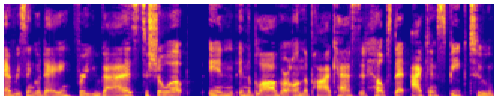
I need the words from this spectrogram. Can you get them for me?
every single day for you guys to show up in, in the blog or on the podcast. It helps that I can speak to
